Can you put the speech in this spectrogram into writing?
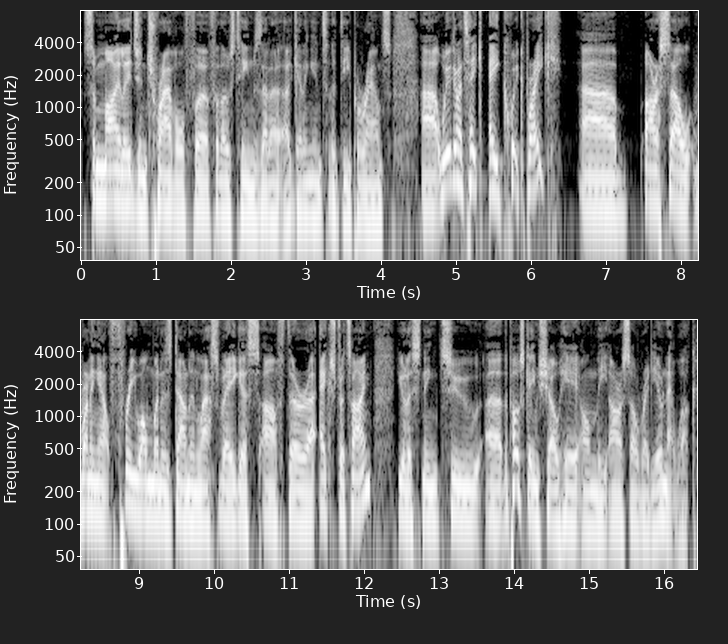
some mileage and travel for, for those teams that are, are getting into the deeper rounds. We're going to take a quick break. RSL running out 3 1 winners down in Las Vegas after uh, extra time. You're listening to uh, the post game show here on the RSL Radio Network.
